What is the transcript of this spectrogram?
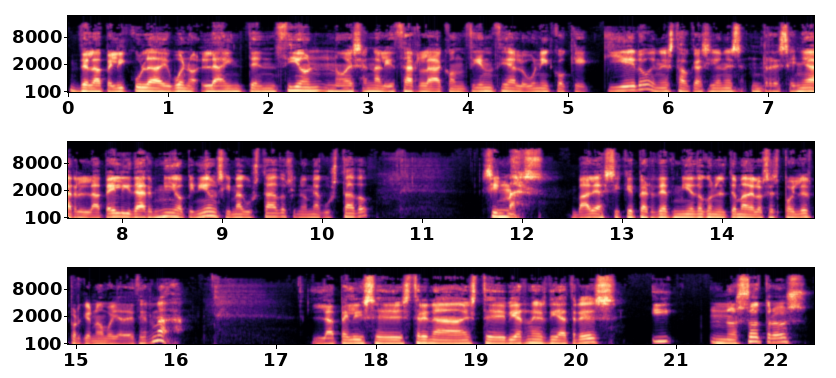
de la película y bueno, la intención no es analizar la conciencia, lo único que quiero en esta ocasión es reseñar la peli, dar mi opinión, si me ha gustado, si no me ha gustado, sin más, ¿vale? Así que perded miedo con el tema de los spoilers porque no voy a decir nada. La peli se estrena este viernes día 3 y nosotros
